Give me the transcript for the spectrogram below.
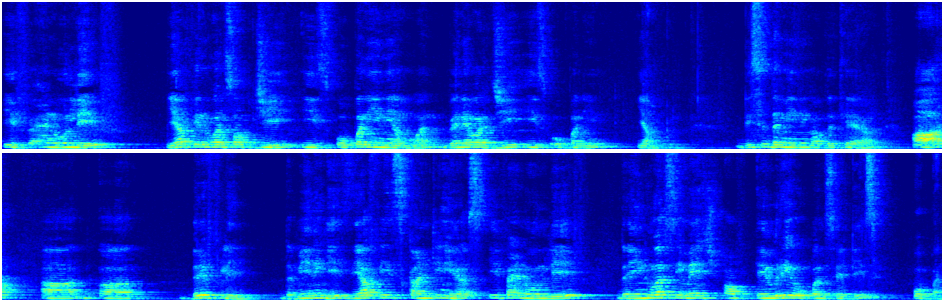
if and only if f inverse of g is open in m1 whenever g is open in m2. This is the meaning of the theorem or uh, uh, briefly the meaning is f is continuous if and only if the inverse image of every open set is open.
